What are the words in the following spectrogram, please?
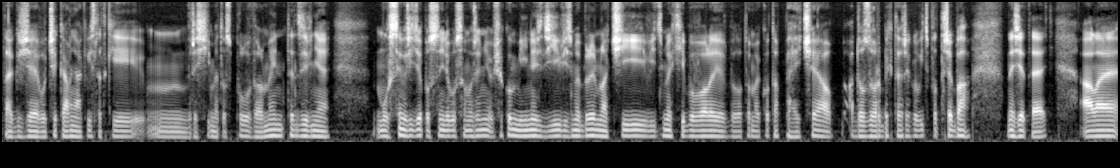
takže očekávám nějaké výsledky, um, řešíme to spolu velmi intenzivně. Musím říct, že poslední dobu samozřejmě už jako méně než dřív, když jsme byli mladší, víc jsme chybovali, bylo tam jako ta péče a, a dozor, bych tak řekl, víc potřeba, než je teď. Ale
